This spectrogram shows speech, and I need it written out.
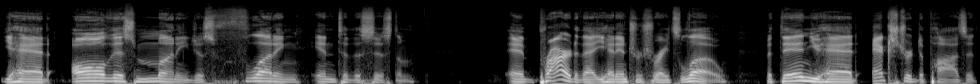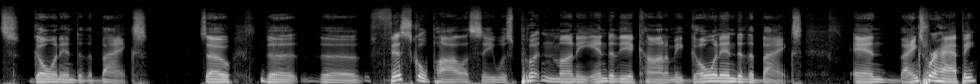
you had all this money just flooding into the system. And prior to that, you had interest rates low, but then you had extra deposits going into the banks. So the the fiscal policy was putting money into the economy, going into the banks, and banks were happy.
